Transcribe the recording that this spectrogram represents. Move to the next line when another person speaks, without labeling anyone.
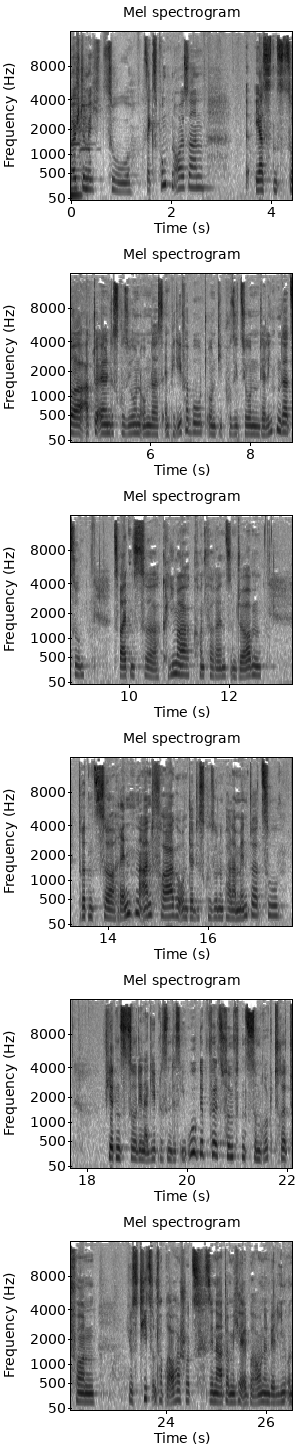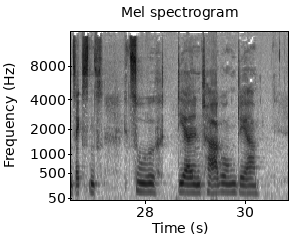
möchte mich zu sechs Punkten äußern. Erstens zur aktuellen Diskussion um das NPD-Verbot und die Position der Linken dazu. Zweitens zur Klimakonferenz in Durban. Drittens zur Rentenanfrage und der Diskussion im Parlament dazu. Viertens zu den Ergebnissen des EU-Gipfels. Fünftens zum Rücktritt von Justiz- und Verbraucherschutz-Senator Michael Braun in Berlin. Und sechstens zu deren Tagung der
